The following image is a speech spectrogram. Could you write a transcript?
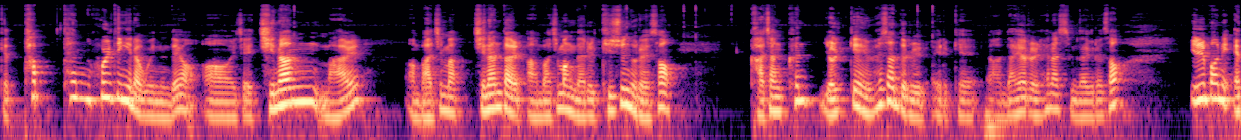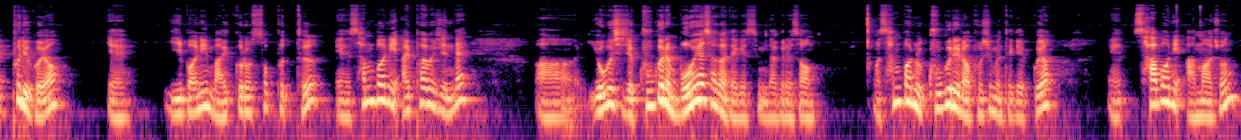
탑10 홀딩이라고 있는데요. 어, 이제 지난 말 어, 마지막 지난달 아, 마지막 날을 기준으로 해서 가장 큰 10개의 회사들을 이렇게 아, 나열을 해놨습니다. 그래서 1번이 애플이고요. 예, 2번이 마이크로소프트, 예, 3번이 알파벳인데 아, 이것이 이제 구글의 모 회사가 되겠습니다. 그래서 3번을 구글이라 보시면 되겠고요. 예, 4번이 아마존,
